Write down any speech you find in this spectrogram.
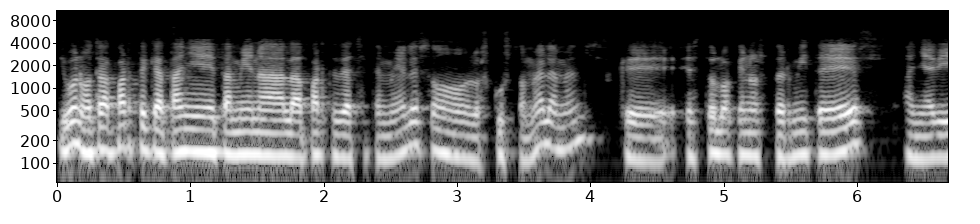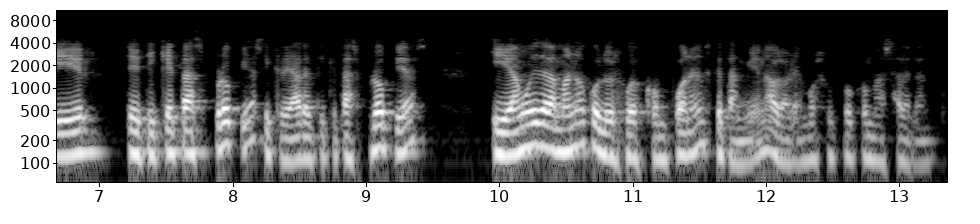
Y bueno, otra parte que atañe también a la parte de HTML son los custom elements, que esto lo que nos permite es añadir etiquetas propias y crear etiquetas propias y va muy de la mano con los web components, que también hablaremos un poco más adelante.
